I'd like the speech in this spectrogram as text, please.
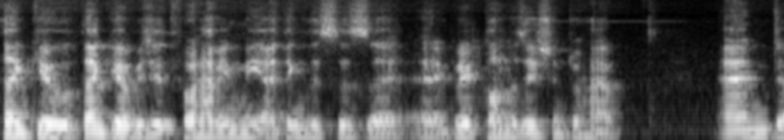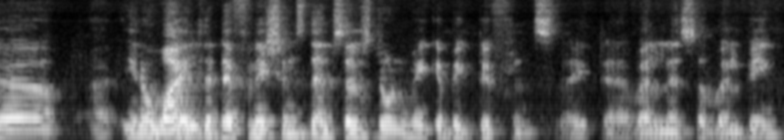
Thank you. Thank you, Abhijit, for having me. I think this is a, a great conversation to have. And, uh, uh, you know, while the definitions themselves don't make a big difference, right? Uh, wellness or well being,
